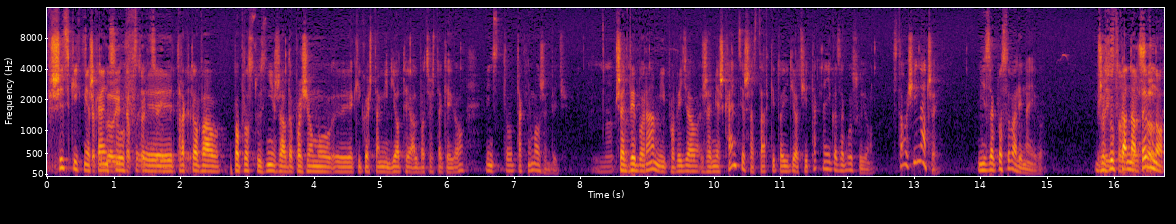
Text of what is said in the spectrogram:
wszystkich mieszkańców y, traktował, po prostu zniżał do poziomu y, jakiegoś tam idioty albo coś takiego, więc to tak nie może być. No Przed wyborami powiedział, że mieszkańcy Szastarki to idioci tak na niego zagłosują. Stało się inaczej. Nie zagłosowali na niego. No Brzozówka na pewno,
